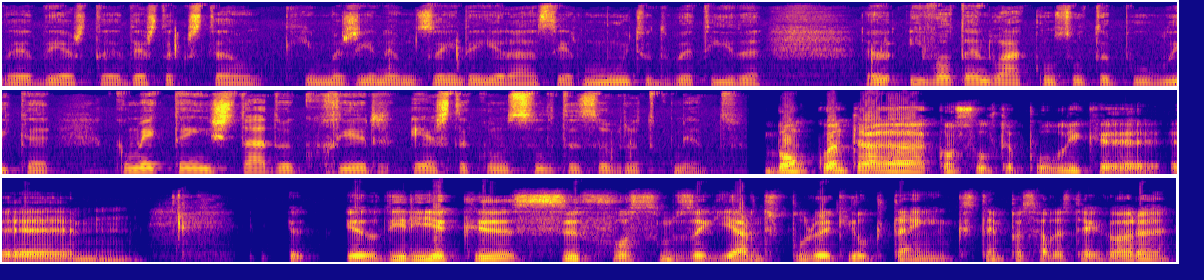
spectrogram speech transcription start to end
né, desta, desta questão que imaginamos ainda irá ser muito debatida, uh, e voltando à consulta pública, como é que tem estado a correr esta consulta sobre o documento? Bom, quanto à consulta pública, uh, eu, diria que se fôssemos a guiar-nos por aquilo que tem, que se tem passado até agora,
